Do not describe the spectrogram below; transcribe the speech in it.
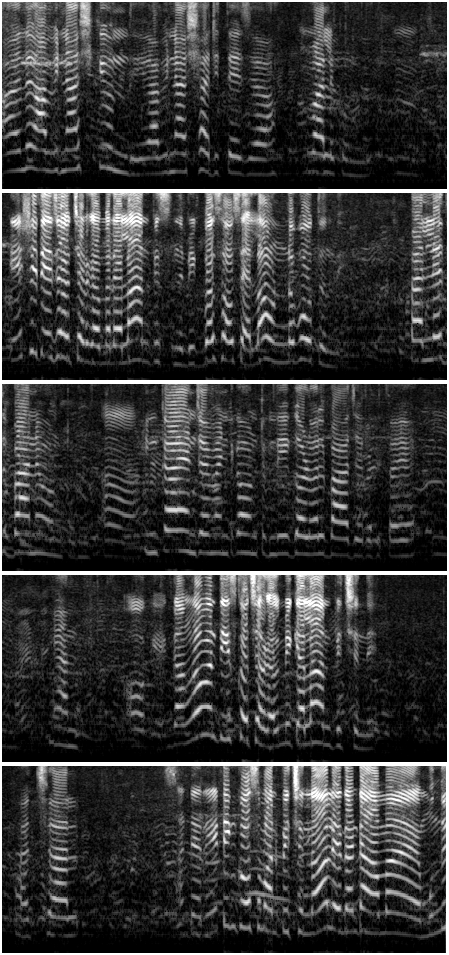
అదే అవినాష్కి ఉంది. అవినాష్ హరితేజ వాళ్ళకు ఉంది ఏషి తేజ వచ్చాడు కదా మరి ఎలా అనిపిస్తుంది? బిగ్ బాస్ హౌస్ ఎలా ఉండబోతుంది? పర్లేదు బాగానే ఉంటుంది. ఆ, ఇంకా ఎంజాయ్మెంట్గా ఉంటుంది. గొడవలు బాగా జరుగుతాయి. అంత. ఓకే. గంగమ్మని తీసుకొచ్చారు కదా మీకు ఎలా అనిపించింది? చాలా అంటే రేటింగ్ కోసం అనిపించిందా? లేదంటే ఆమె ముందు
